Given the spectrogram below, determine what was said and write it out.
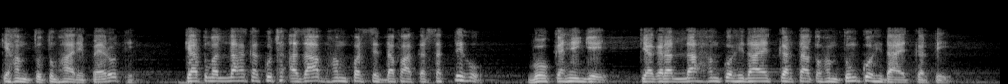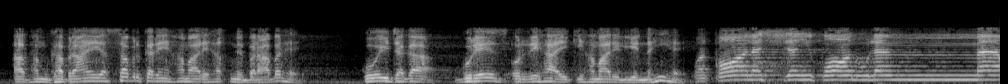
کہ ہم تو تمہارے پیرو تھے۔ کیا تم اللہ کا کچھ عذاب ہم پر سے دفع کر سکتے ہو؟ وہ کہیں گے کہ اگر اللہ ہم کو ہدایت کرتا تو ہم تم کو ہدایت کرتے۔ اب ہم گھبرائیں یا صبر کریں ہمارے حق میں برابر ہے۔ کوئی جگہ گریز اور رہائی کی ہمارے لیے نہیں ہے۔ وقال الشيطان لما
